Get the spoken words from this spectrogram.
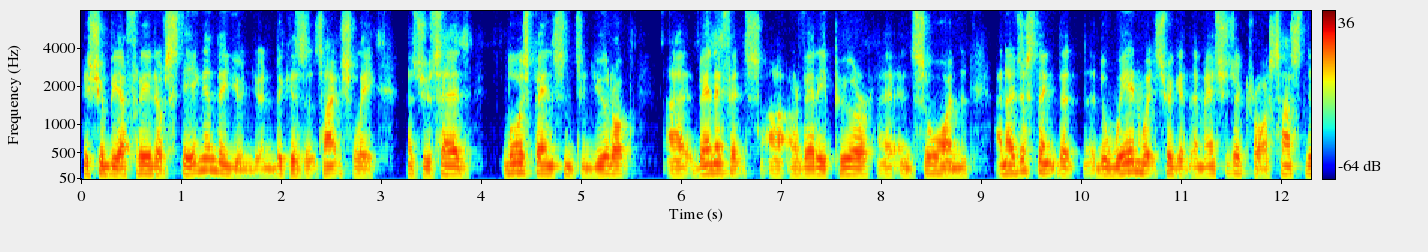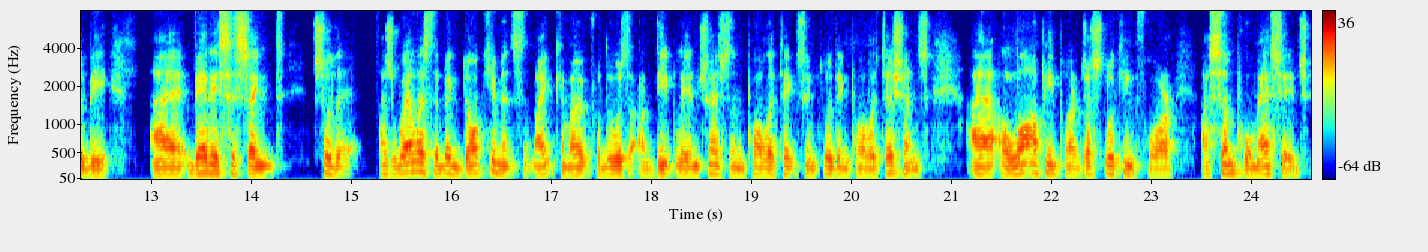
they should be afraid of staying in the union because it's actually, as you said, lowest pensions in Europe, uh, benefits are, are, very poor, uh, and so on. And I just think that the way in which we get the message across has to be uh, very succinct, so that as well as the big documents that might come out for those that are deeply interested in politics, including politicians, uh, a lot of people are just looking for a simple message,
